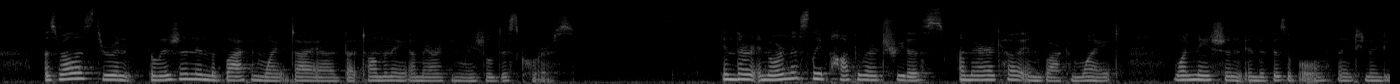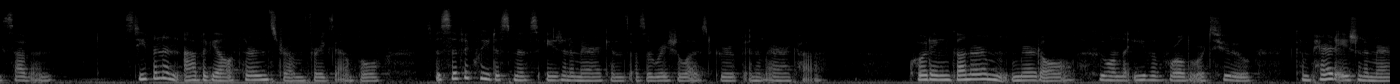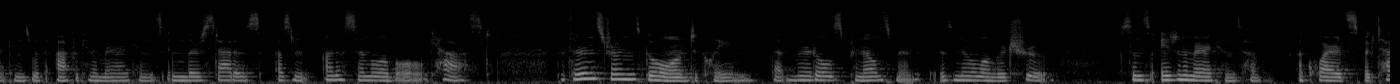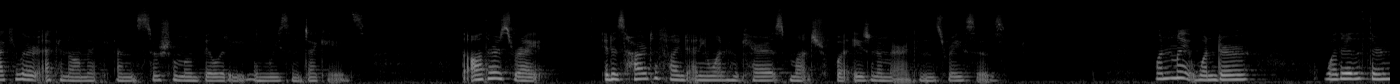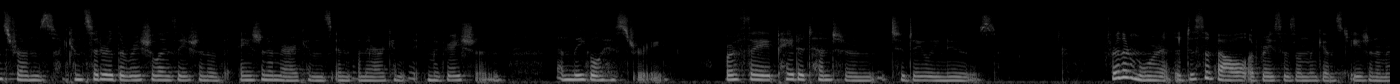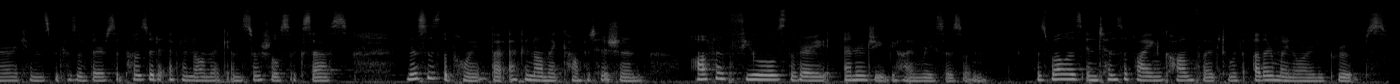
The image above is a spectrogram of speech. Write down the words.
as well as through an illusion in the black and white dyad that dominate American racial discourse. In their enormously popular treatise, America in Black and White One Nation Indivisible, 1997, Stephen and Abigail Thernstrom, for example, specifically dismiss Asian Americans as a racialized group in America quoting Gunnar Myrdal, who on the eve of World War II compared Asian Americans with African Americans in their status as an unassimilable caste. The Thernstroms go on to claim that Myrdal's pronouncement is no longer true, since Asian Americans have acquired spectacular economic and social mobility in recent decades. The authors write It is hard to find anyone who cares much what Asian Americans' race is. One might wonder whether the Thernstroms considered the racialization of Asian Americans in American immigration and legal history, or if they paid attention to daily news. Furthermore, the disavowal of racism against Asian Americans because of their supposed economic and social success misses the point that economic competition often fuels the very energy behind racism as well as intensifying conflict with other minority groups.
